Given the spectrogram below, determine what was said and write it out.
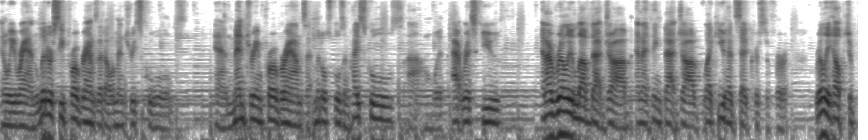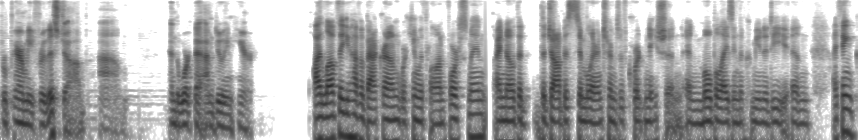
And we ran literacy programs at elementary schools and mentoring programs at middle schools and high schools um, with at risk youth and I really love that job. And I think that job, like you had said, Christopher, really helped to prepare me for this job um, and the work that I'm doing here. I love that you have a background working with law enforcement. I know that the job is similar in terms of coordination and mobilizing the community. And I think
